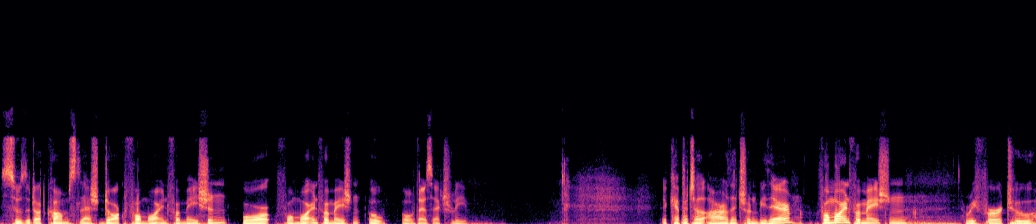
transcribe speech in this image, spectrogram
suse.com slash doc for more information or for more information. Oh, oh, there's actually a capital R that shouldn't be there. For more information, refer to,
